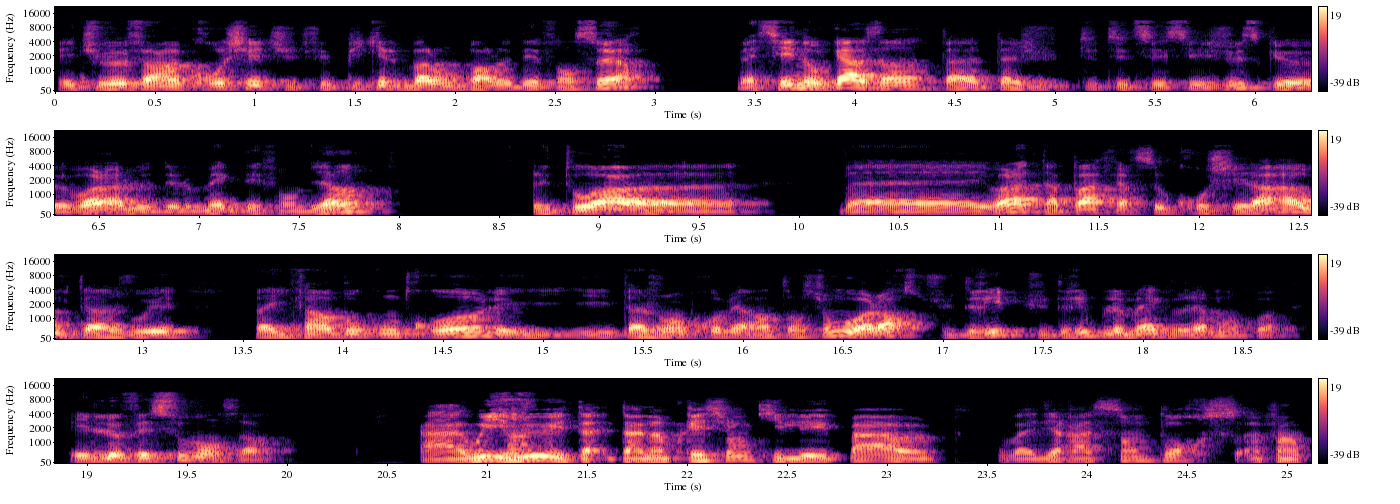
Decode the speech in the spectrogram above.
et tu veux faire un crochet, tu te fais piquer le ballon par le défenseur, ben, c'est une occasion, hein. T'as, t'as juste, c'est, juste que, voilà, le, le mec défend bien. Et toi, euh, ben, voilà, t'as pas à faire ce crochet-là où t'as joué, ben, il fait un beau contrôle et il- t'as joué en première intention ou alors tu dribbles, tu dribbles le mec vraiment, quoi. Et il le fait souvent, ça. Ah oui, oui, oui, t'as, t'as l'impression qu'il est pas, euh, on va dire à 100%, enfin,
